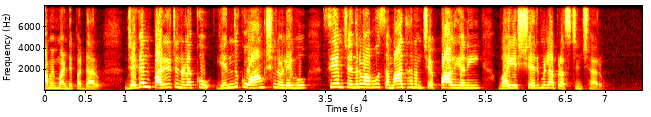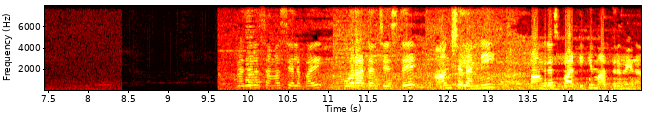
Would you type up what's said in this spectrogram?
ఆమె మండిపడ్డారు. జగన్ పర్యటనలకు ఎందుకు ఆంక్షలు లేవు? సీఎం చంద్రబాబు సమాధానం చెప్పాలి అని వైఎస్ షర్మిల ప్రశ్నించారు. ప్రజల సమస్యలపై పోరాటం చేస్తే ఆంక్షలన్నీ కాంగ్రెస్ పార్టీకి మాత్రమేనా?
